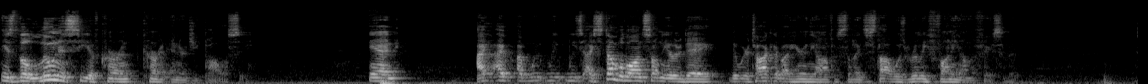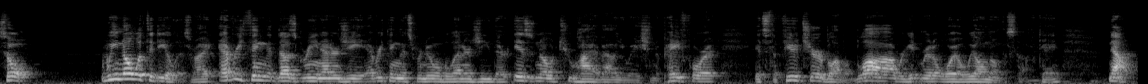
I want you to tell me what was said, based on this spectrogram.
is the lunacy of current current energy policy. And I, I, I, we, we, I stumbled on something the other day that we were talking about here in the office that I just thought was really funny on the face of it. So we know what the deal is, right? Everything that does green energy, everything that's renewable energy, there is no too high a valuation to pay for it. It's the future, blah, blah, blah. We're getting rid of oil. We all know the stuff, okay? Now,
